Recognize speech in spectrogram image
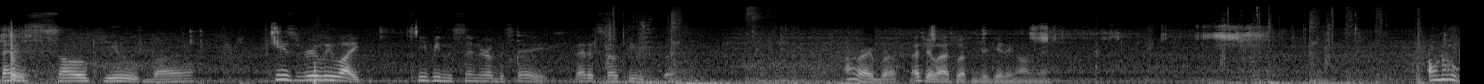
That is so cute, bro. He's really like keeping the center of the stage. That is so cute. All right, bro. That's your last weapon you're getting on me. Oh no!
